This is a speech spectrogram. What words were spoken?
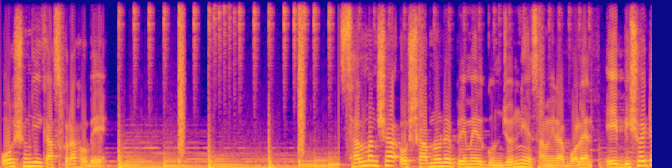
ওর সঙ্গেই কাজ করা হবে। de সালমান শাহ ও শাবনুরের প্রেমের গুঞ্জন নিয়ে সামিরা বলেন, এই বিষয়টা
